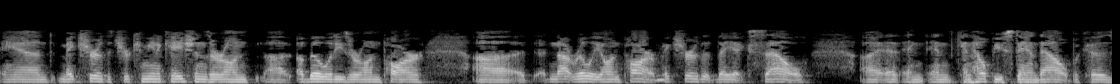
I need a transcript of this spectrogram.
and make sure that your communications are on uh, abilities are on par, uh, not really on par. Make sure that they excel. Uh, and and can help you stand out because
